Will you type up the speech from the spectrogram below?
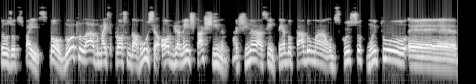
pelos outros países. Bom, do outro lado, mais próximo da Rússia, obviamente está a China. A China, assim, tem adotado uma, um discurso muito é,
